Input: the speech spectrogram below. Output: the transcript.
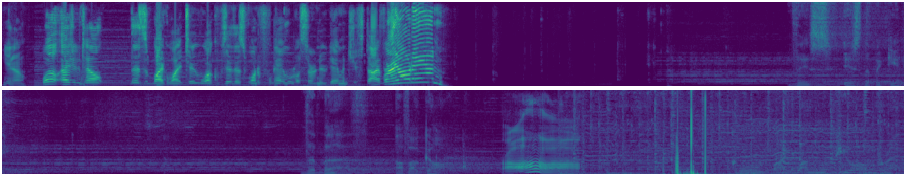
you know. Well, as you can tell, this is Black and White 2. Welcome to this wonderful game. We're going to start a new game and just dive right on in! This is the beginning. The birth of a god. Oh. Called by one pure prayer.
